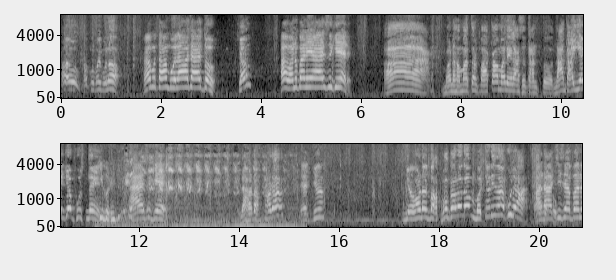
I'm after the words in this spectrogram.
આવો ભાઈ બોલો. હા હું તમે બોલાવો જ આવ્યો તો. કેમ? આ વનુભાઈ ને આવ્યા છે ઘેર. હા મને સમાચાર પાકા મળેલા છે તાન તો. ના ગાઈએ જો ફૂસ નહીં. આવ્યા છે ઘેર. લાડો હાડો હડો રેજો બેવાડો બાથમાં ગાલો તો મચડી નાખું લે આ. નાચી છે પણ.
